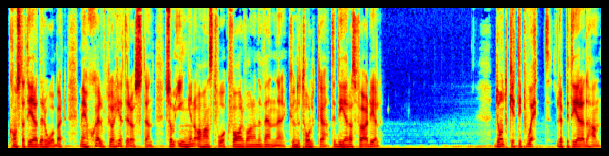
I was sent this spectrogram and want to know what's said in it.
konstaterade Robert med en självklarhet i rösten som ingen av hans två kvarvarande vänner kunde tolka till deras fördel. Don't get it wet, repeterade han,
